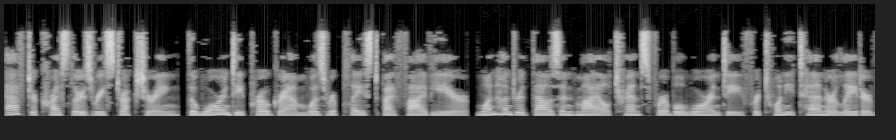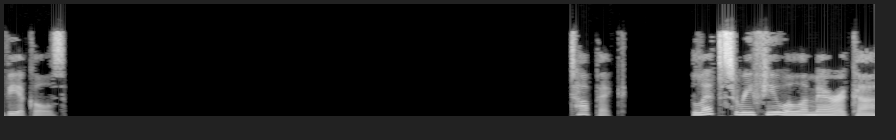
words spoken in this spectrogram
After Chrysler's restructuring, the warranty program was replaced by five-year, 100,000-mile transferable warranty for 2010 or later vehicles. Let's Refuel America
